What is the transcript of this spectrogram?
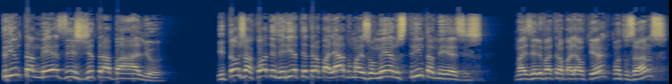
30 meses de trabalho. Então Jacó deveria ter trabalhado mais ou menos 30 meses. Mas ele vai trabalhar o quê? Quantos anos?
